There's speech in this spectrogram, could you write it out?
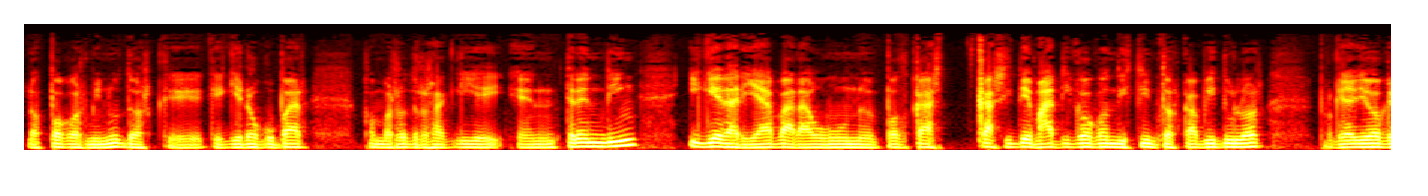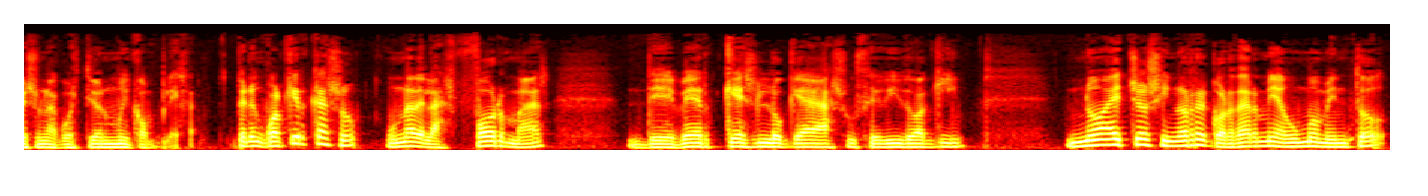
los pocos minutos que, que quiero ocupar con vosotros aquí en Trending y quedaría para un podcast casi temático con distintos capítulos, porque ya digo que es una cuestión muy compleja. Pero en cualquier caso, una de las formas de ver qué es lo que ha sucedido aquí no ha hecho sino recordarme a un momento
